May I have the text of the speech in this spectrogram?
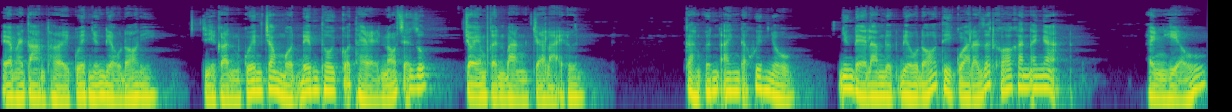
Em hãy tạm thời quên những điều đó đi. Chỉ cần quên trong một đêm thôi Có thể nó sẽ giúp Cho em cân bằng trở lại hơn. Cảm ơn anh đã khuyên nhủ. Nhưng để làm được điều đó Thì quả là rất khó khăn anh ạ. Anh hiểu.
